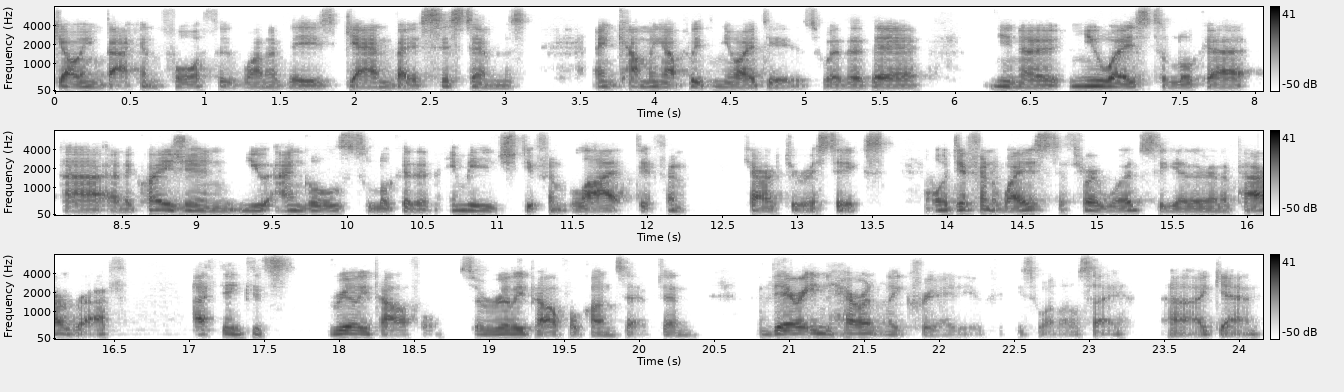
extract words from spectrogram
going back and forth with one of these GAN based systems and coming up with new ideas, whether they're you know new ways to look at uh, an equation, new angles to look at an image, different light, different characteristics, or different ways to throw words together in a paragraph. I think it's really powerful. It's a really powerful concept, and they're inherently creative, is what I'll say. Uh, again,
